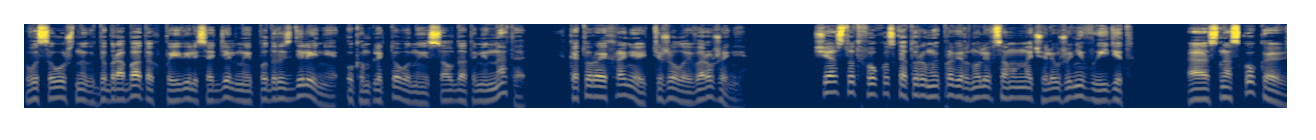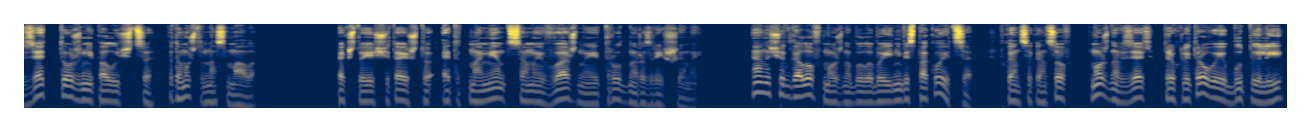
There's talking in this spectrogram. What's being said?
ВСУшных добробатах появились отдельные подразделения, укомплектованные солдатами НАТО, которые охраняют тяжелое вооружение. Сейчас тот фокус, который мы провернули в самом начале, уже не выйдет. А с наскока взять тоже не получится, потому что нас мало. Так что я считаю, что этот момент самый важный и трудно разрешимый. А насчет голов можно было бы и не беспокоиться. В конце концов, можно взять трехлитровые бутыли,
